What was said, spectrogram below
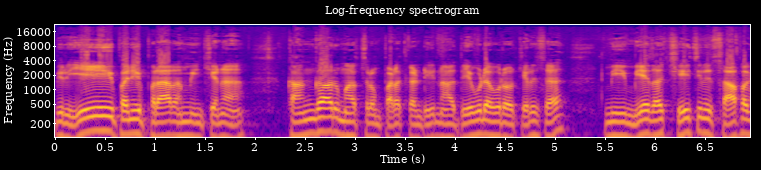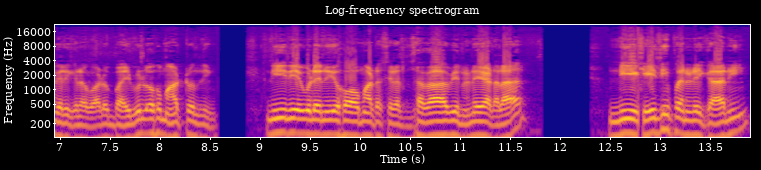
మీరు ఏ పని ప్రారంభించినా కంగారు మాత్రం పడకండి. నా దేవుడెవరో తెలుసా? మీ మీద చేతిని సాపగలిగిన వాడు బైబిల్లో ఒక మాట ఉంది. నీ దేవుడని హో మాట శ్రద్ధగా వినడలా నీ చేతి పనిని కానీ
